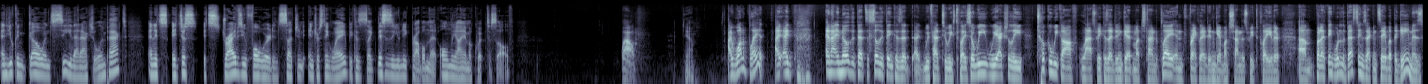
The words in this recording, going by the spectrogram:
And you can go and see that actual impact. And it's, it just, it strives you forward in such an interesting way because it's like, this is a unique problem that only I am equipped to solve. Wow. Yeah. I want to play it. I, I and I know that that's a silly thing because we've had two weeks to play. So we we actually took a week off last week because I didn't get much time to play, and frankly, I didn't get much time this week to play either. Um, but I think one of the best things I can say about the game is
